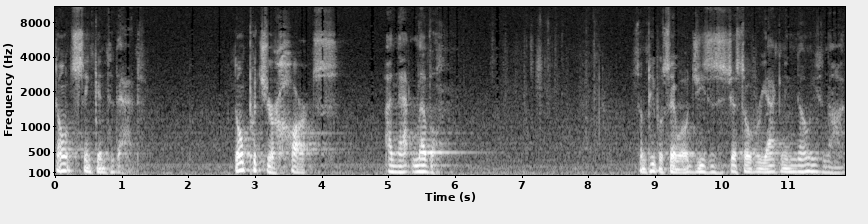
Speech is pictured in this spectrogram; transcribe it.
don't sink into that. Don't put your hearts on that level. Some people say, well, Jesus is just overreacting. No, he's not.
